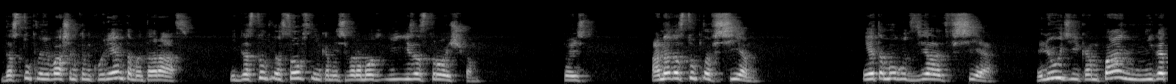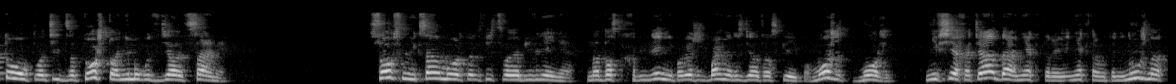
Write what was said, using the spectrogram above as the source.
доступна и вашим конкурентам, это раз – и доступна собственникам, если вы работаете, и застройщикам. То есть она доступна всем. И это могут сделать все. Люди и компании не готовы платить за то, что они могут сделать сами. Собственник сам может разместить свое объявление на досках объявлений, повешать баннер и сделать расклейку. Может? Может. Не все хотят, да, некоторые, некоторым это не нужно,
